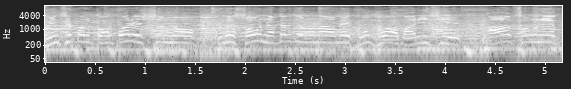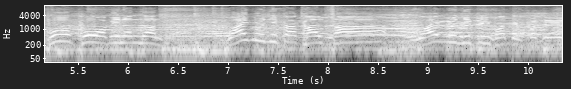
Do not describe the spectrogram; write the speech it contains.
મ્યુનિસિપલ કોર્પોરેશનનો અને સૌ નગરજનોના અમે ખૂબ ખૂબ આભારી છીએ. આપ સૌને ખૂબ ખૂબ અભિનંદન. વાહેગુરુજી કા ખાલસા, વાહેગુરુજી કી ફતેહ.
